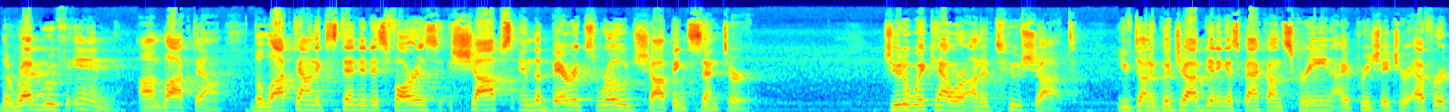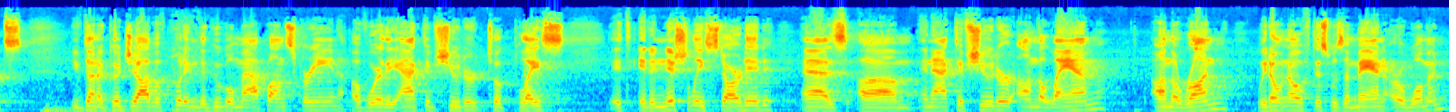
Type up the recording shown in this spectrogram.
the Red Roof Inn on lockdown. The lockdown extended as far as shops in the Barracks Road Shopping Center. Judah Wickhauer on a two shot. You've done a good job getting us back on screen. I appreciate your efforts. You've done a good job of putting the Google map on screen of where the active shooter took place. It, it initially started as um, an active shooter on the lam, on the run. We don't know if this was a man or a woman.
